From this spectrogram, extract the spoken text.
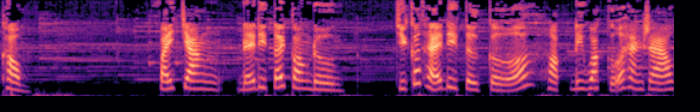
Không. Phải chăng để đi tới con đường, chỉ có thể đi từ cửa hoặc đi qua cửa hàng rào?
